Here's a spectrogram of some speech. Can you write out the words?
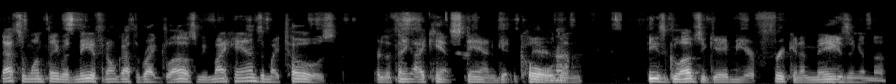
that's the one thing with me if I don't got the right gloves. I mean, my hands and my toes are the thing I can't stand getting cold. Yeah. And these gloves you gave me are freaking amazing in the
